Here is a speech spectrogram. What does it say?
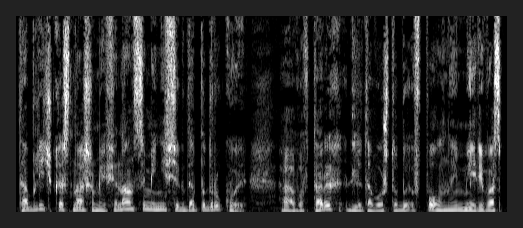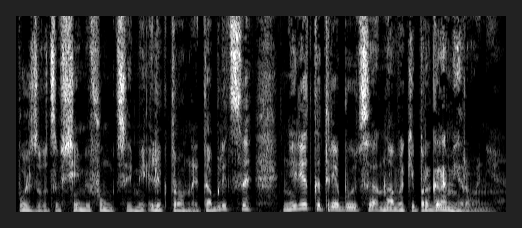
табличка с нашими финансами не всегда под рукой, а во-вторых, для того, чтобы в полной мере воспользоваться всеми функциями электронной таблицы, нередко требуются навыки программирования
